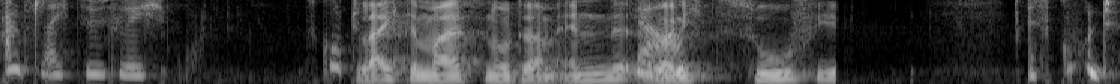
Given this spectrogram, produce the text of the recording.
Ganz leicht süßlich. Ist gut. Leichte Malznote am Ende, Ja. aber nicht zu viel. Ist gut.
